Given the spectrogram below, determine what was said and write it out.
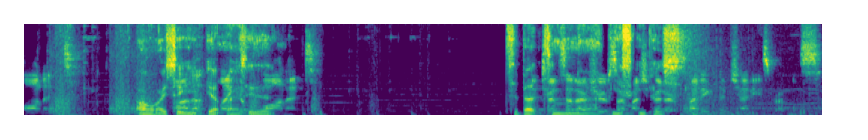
on it. Oh, I see. it, Yep, like I see that. bonnet. It Tibet's turns and uh, troops are much peacekeepers. fighting than Chinese rebels.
